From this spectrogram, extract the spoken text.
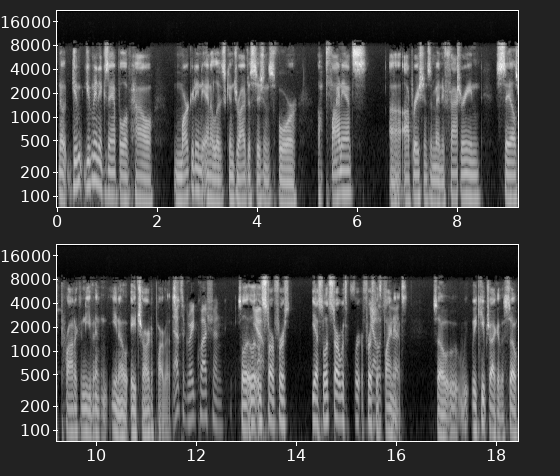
you know, give give me an example of how marketing analytics can drive decisions for a finance, uh, operations and manufacturing, sales, product, and even you know HR departments. That's a great question. So yeah. let's start first. Yeah, so let's start with first yeah, with finance. So we keep track of this. So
